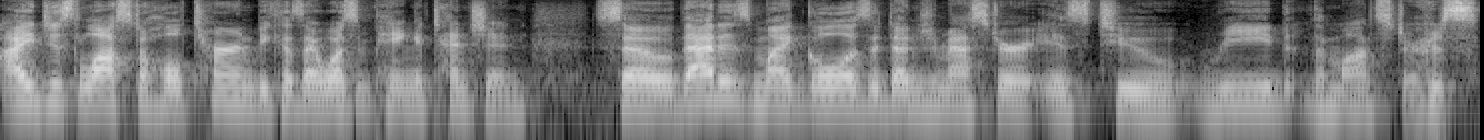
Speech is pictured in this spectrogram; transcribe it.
I just lost a whole turn because I wasn't paying attention. So that is my goal as a dungeon master is to read the monsters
